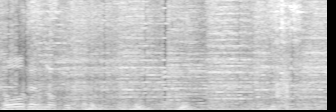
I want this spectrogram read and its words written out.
当然の結果 Thank you.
